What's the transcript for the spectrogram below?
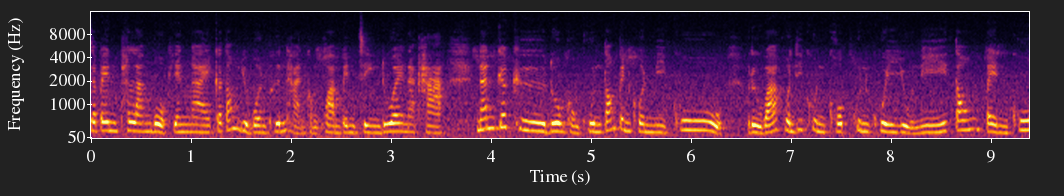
จะเป็นพลังบวกยังไงก็ต้องอยู่บนพื้นฐานของความเป็นจริงด้วยนะคะ นั่นก็คือดวงของคุณต้องเป็นคนมีคู่ หรือว่าคนที่คุณคบคุณคุยอยู่นี้ต้องเป็นคู่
